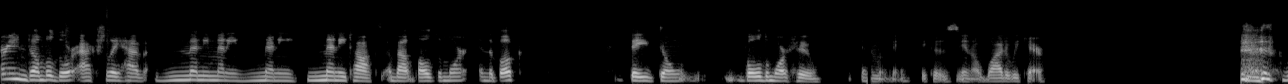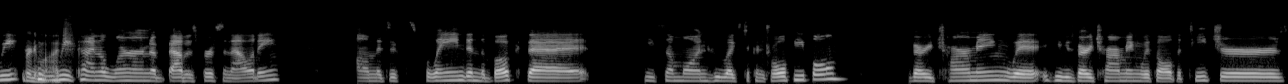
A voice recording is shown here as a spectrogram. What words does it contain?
Harry and Dumbledore actually have many, many, many, many talks about Voldemort in the book. They don't Voldemort who in the movie because you know why do we care? we pretty we kind of learn about his personality. Um, it's explained in the book that he's someone who likes to control people. Very charming with he was very charming with all the teachers,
